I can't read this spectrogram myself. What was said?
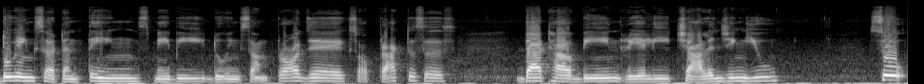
doing certain things, maybe doing some projects or practices that have been really challenging you. So,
